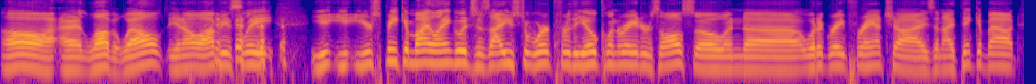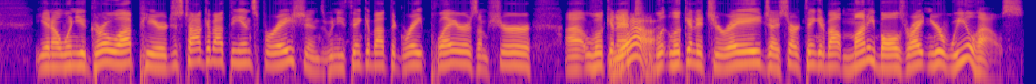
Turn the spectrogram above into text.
Oh, I love it. Well, you know, obviously, you, you, you're speaking my language as I used to work for the Oakland Raiders also, and uh, what a great franchise. And I think about, you know, when you grow up here, just talk about the inspirations. When you think about the great players, I'm sure uh, looking Yeah. at looking at your age, I start thinking about Moneyball's right in your wheelhouse.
